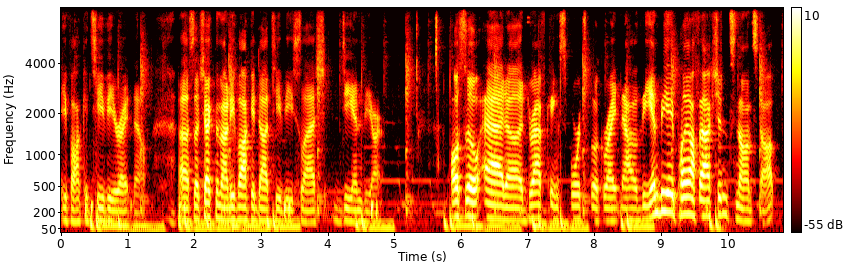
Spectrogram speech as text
Evoca TV right now. Uh, so check them out, evoca.tv slash DNVR. Also at uh, DraftKings Sportsbook right now, the NBA playoff action, it's nonstop.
